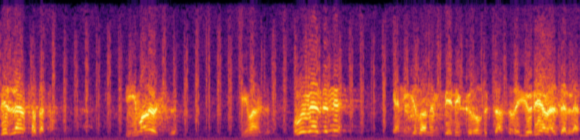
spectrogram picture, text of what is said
verilen sadaka. İman ölçüsü. İman ölçüsü. Bu verdi? Kırıldıktan sonra yürüyemez derler.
